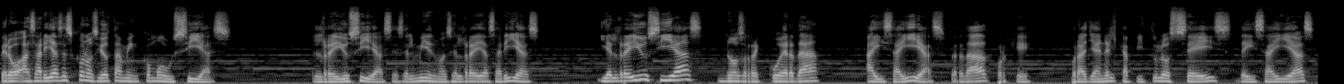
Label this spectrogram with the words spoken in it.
Pero Azarías es conocido también como Usías. El rey Usías es el mismo, es el rey Azarías. Y el rey Usías nos recuerda a Isaías, ¿verdad? Porque por allá en el capítulo 6 de Isaías,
